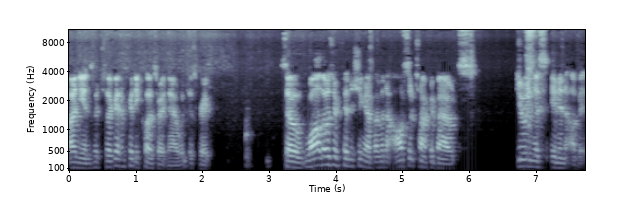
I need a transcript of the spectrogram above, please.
onions, which they're getting pretty close right now, which is great. So while those are finishing up, I'm going to also talk about doing this in an oven.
